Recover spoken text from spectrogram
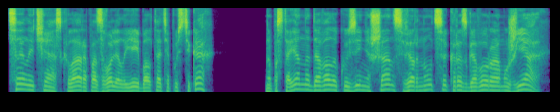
Целый час Клара позволила ей болтать о пустяках, но постоянно давала кузине шанс вернуться к разговору о мужьях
